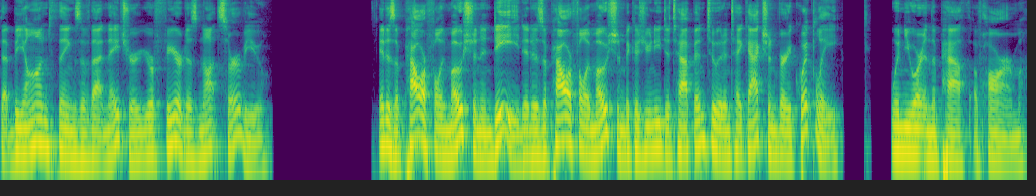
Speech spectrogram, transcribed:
that beyond things of that nature, your fear does not serve you. It is a powerful emotion indeed. It is a powerful emotion because you need to tap into it and take action very quickly when you are in the path of harm.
